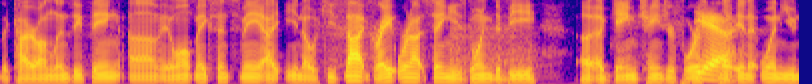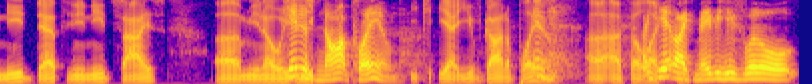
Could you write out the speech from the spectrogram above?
the Kyron Lindsay thing. Um, it won't make sense to me. I, you know, he's not great. We're not saying he's going to be a, a game changer for us, Yeah. but in it, when you need depth and you need size, um, you know, You can't you- just not play him. yeah, you've got to play And him. Uh, I felt I like get like maybe he's little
